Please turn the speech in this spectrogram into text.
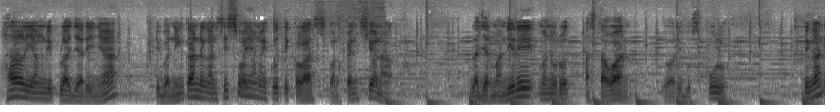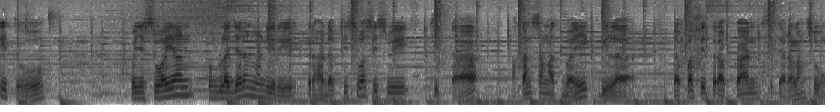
hal yang dipelajarinya dibandingkan dengan siswa yang mengikuti kelas konvensional. Belajar mandiri menurut Astawan 2010. Dengan itu, penyesuaian pembelajaran mandiri terhadap siswa-siswi kita akan sangat baik bila dapat diterapkan secara langsung.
